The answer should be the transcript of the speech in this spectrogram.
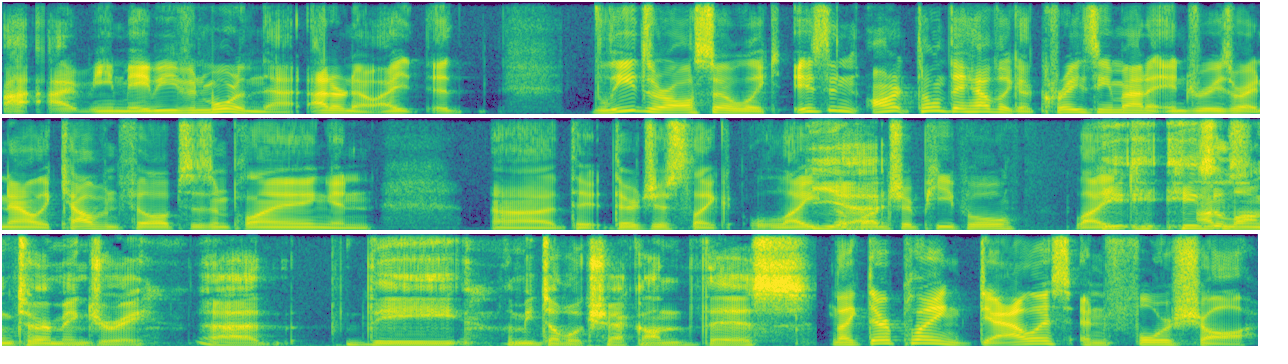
I, I mean, maybe even more than that. I don't know. I. It, Leeds are also like isn't aren't don't they have like a crazy amount of injuries right now? Like Kalvin Phillips isn't playing, and uh, they, they're just like light Yeah. a bunch of people. Like He, he- he's I'm a long term injury. Uh, the let me double check on this. like they're playing Dallas and Forshaw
